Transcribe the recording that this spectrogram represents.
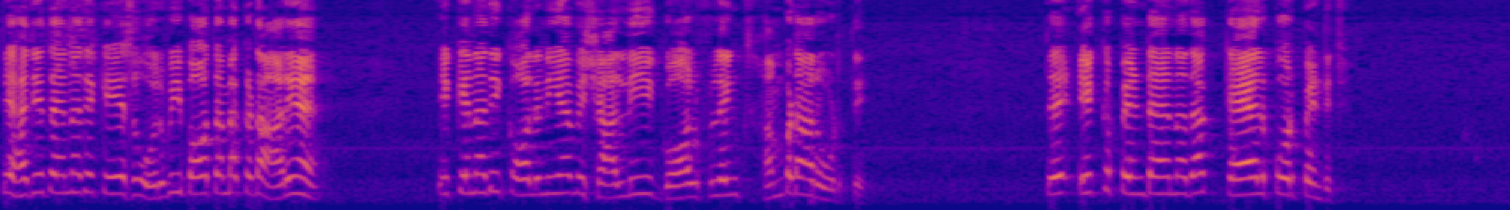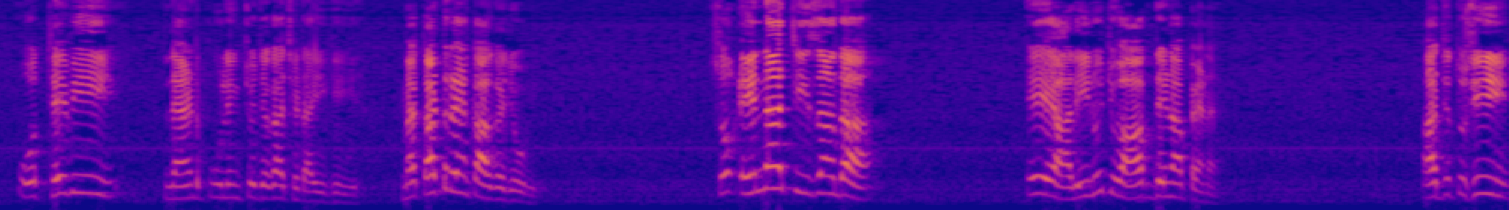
ਤੇ ਹਜੇ ਤਾਂ ਇਹਨਾਂ ਦੇ ਕੇਸ ਹੋਰ ਵੀ ਬਹੁਤ ਆ, ਮੈਂ ਕਢਾ ਰਿਹਾ। ਇੱਕ ਇਹਨਾਂ ਦੀ ਕਾਲੋਨੀ ਹੈ Vaishali golf link Hambran road ਤੇ। ਤੇ ਇੱਕ ਪਿੰਡ ਹੈ ਇਹਨਾਂ ਦਾ ਕੈਲਪੁਰ ਪਿੰਡ 'ਚ। ਉੱਥੇ ਵੀ ਲੈਂਡ ਪੂਲਿੰਗ 'ਚੋਂ ਜਗ੍ਹਾ ਛਡਾਈ ਗਈ ਹੈ। ਮੈਂ ਕੱਢ ਰਿਹਾ ਕਾਗਜ਼ ਉਹ ਵੀ। ਸੋ ਇਹਨਾਂ ਚੀਜ਼ਾਂ ਦਾ ਇਹ ਆਲੀ ਨੂੰ ਜਵਾਬ ਦੇਣਾ ਪੈਣਾ। ਅੱਜ ਤੁਸੀਂ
